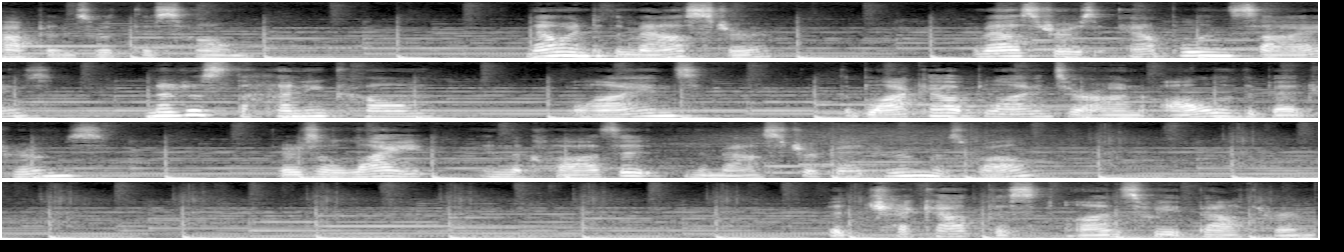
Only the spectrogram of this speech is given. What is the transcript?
happens with this home. Now into the master. The master is ample in size. Notice the honeycomb blinds. The blackout blinds are on all of the bedrooms. There's a light in the closet in the master bedroom as well. But check out this ensuite bathroom.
